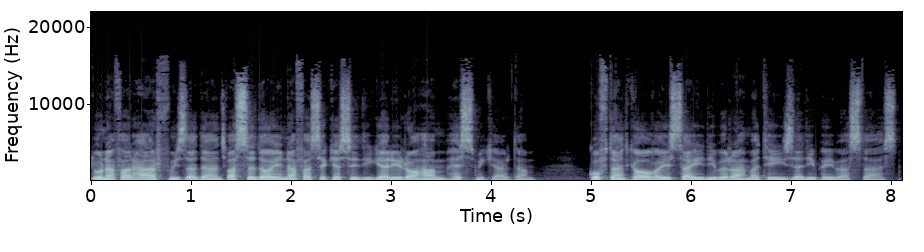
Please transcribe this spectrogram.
دو نفر حرف می زدند و صدای نفس کسی دیگری را هم حس می کردم. گفتند که آقای سعیدی به رحمت ایزدی پیوسته است.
